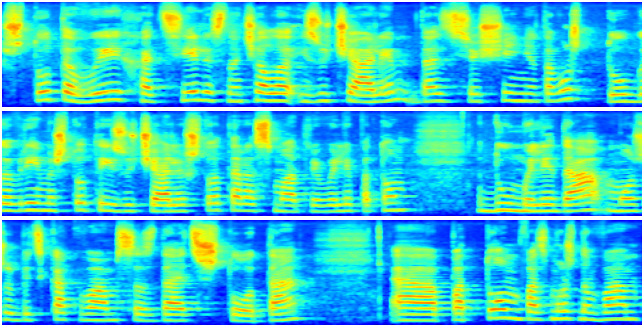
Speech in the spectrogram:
что-то вы хотели, сначала изучали, да, здесь ощущение того, что долгое время что-то изучали, что-то рассматривали, потом думали, да, может быть, как вам создать что-то, а потом, возможно, вам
